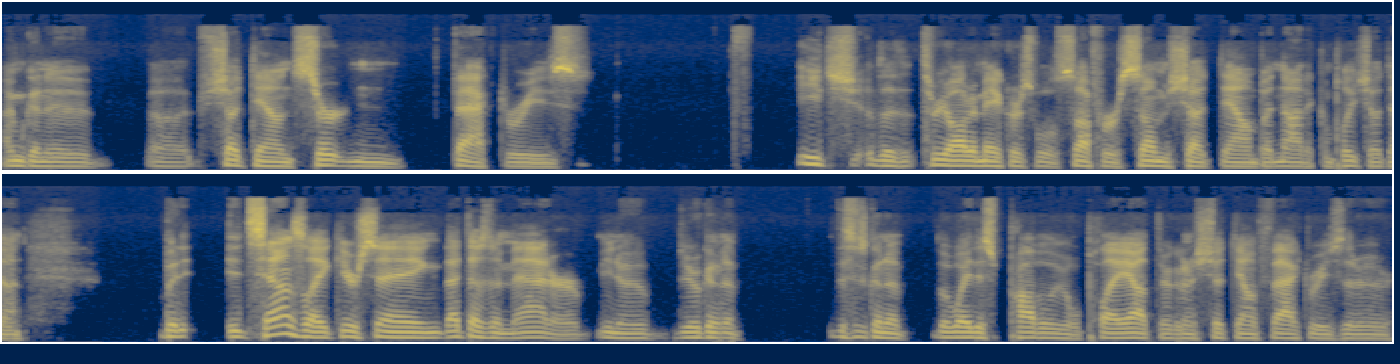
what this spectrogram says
I'm going to uh, shut down certain factories. Each of the three automakers will suffer some shutdown, but not a complete shutdown. But it, it sounds like you're saying that doesn't matter. You know, you're going to. This is going to the way this probably will play out. They're going to shut down factories that are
